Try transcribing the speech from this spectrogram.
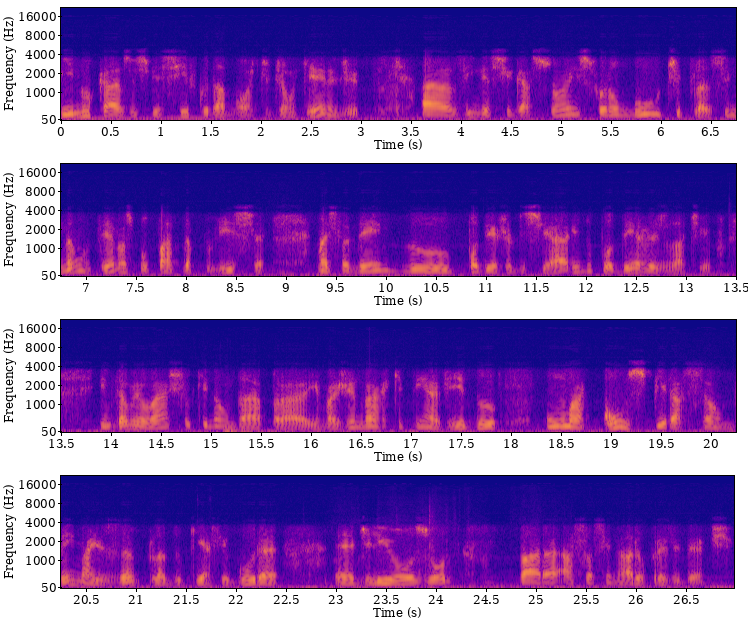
e no caso específico da morte de John Kennedy, as investigações foram múltiplas, e não apenas por parte da polícia, mas também do Poder Judiciário e do Poder Legislativo. Então, eu acho que não dá para imaginar que tenha havido uma conspiração bem mais ampla do que a figura eh, de Lee Oswald para assassinar o presidente.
